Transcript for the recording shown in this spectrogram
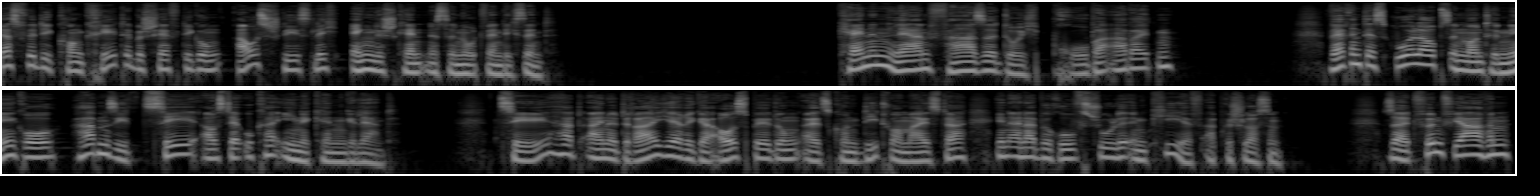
dass für die konkrete Beschäftigung ausschließlich Englischkenntnisse notwendig sind. Kennenlernphase durch Probearbeiten? Während des Urlaubs in Montenegro haben sie C aus der Ukraine kennengelernt. C hat eine dreijährige Ausbildung als Konditormeister in einer Berufsschule in Kiew abgeschlossen. Seit fünf Jahren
